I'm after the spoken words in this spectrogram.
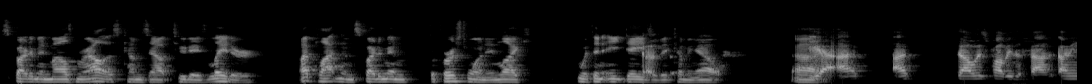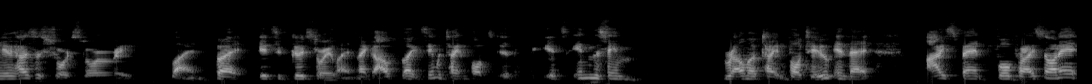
Spider-Man Miles Morales comes out two days later. I platinum Spider-Man the first one in like within eight days of it coming out. Uh, yeah, I, I, that was probably the fast. I mean, it has a short story line, but it's a good storyline. Like, I'll like same with Titanfall. It's in the same realm of Titanfall 2 in that I spent full price on it,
